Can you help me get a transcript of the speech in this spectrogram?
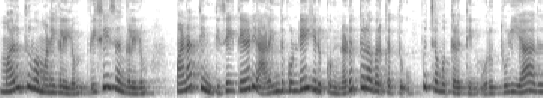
மருத்துவமனைகளிலும் விசேஷங்களிலும் பணத்தின் திசை தேடி அலைந்து கொண்டே இருக்கும் நடுத்தர வர்க்கத்து உப்பு சமுத்திரத்தின் ஒரு துளியா அது?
